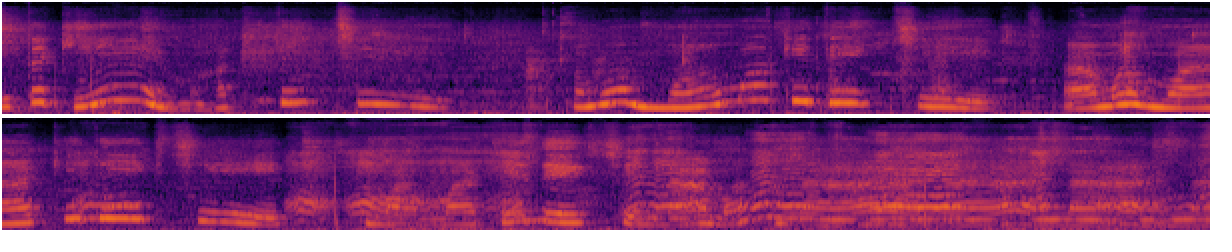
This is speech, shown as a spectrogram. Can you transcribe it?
এটা কে মাকে দেখছে আমার মামাকে দেখছে আমার মাকে দেখছে মামাকে দেখছে না মা না না না না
